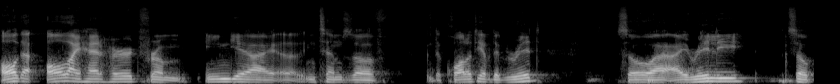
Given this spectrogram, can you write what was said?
all that all I had heard from India uh, in terms of the quality of the grid. So I really so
